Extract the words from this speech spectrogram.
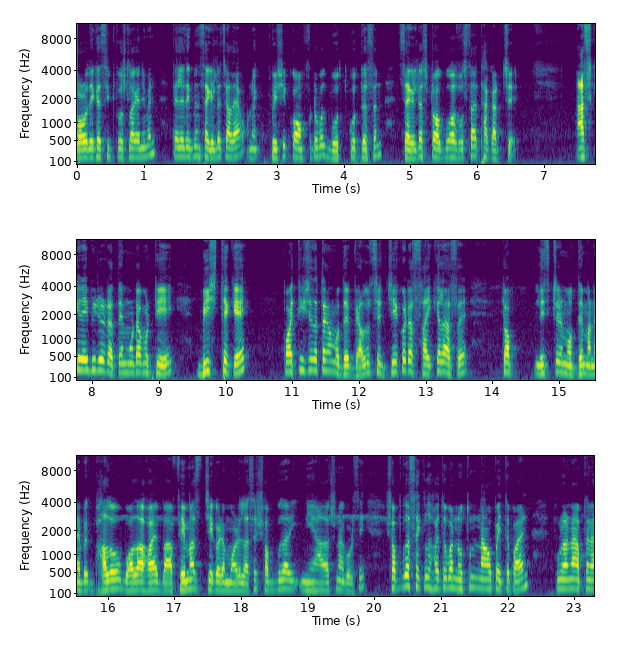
বড় দেখে সিট পোস্ট লাগিয়ে নেবেন। তাহলে দেখবেন সাইকেলটা চালায় অনেক বেশি কমফোর্টেবল বোধ করতেছেন সাইকেলটা স্টক অবস্থায় থাকার চেয়ে। আজকের এই ভিডিওটাতে মোটামুটি বিশ থেকে পঁয়ত্রিশ হাজার টাকার মধ্যে ভ্যালুসের যে কয়টা সাইকেল আছে টপ লিস্টের মধ্যে মানে ভালো বলা হয় বা ফেমাস যে কয়টা মডেল আছে সবগুলা নিয়ে আলোচনা করছি। সবগুলো সাইকেল হয়তো বা নতুন নাও পাইতে পারেন। পুরানা আপনারা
